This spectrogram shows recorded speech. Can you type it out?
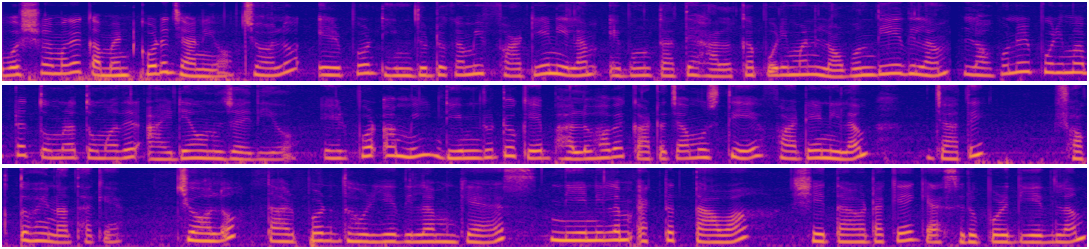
অবশ্যই আমাকে কমেন্ট করে জানিও। চলো, এরপর ডিম দুটোকে আমি ফাটিয়ে নিলাম এবং তাতে হালকা পরিমাণ লবণ দিয়ে দিলাম। লবণের পরিমাপটা তোমরা তোমাদের আইডিয়া অনুযায়ী দিও। এরপর আমি ডিম দুটোকে ভালোভাবে কাঁটা চামচ দিয়ে ফাটিয়ে নিলাম যাতে শক্ত হয়ে না থাকে। চলো, তারপর ধরিয়ে দিলাম গ্যাস। নিয়ে নিলাম একটা তাওয়া। সেই তাওয়াটাকে গ্যাসের উপরে দিয়ে দিলাম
